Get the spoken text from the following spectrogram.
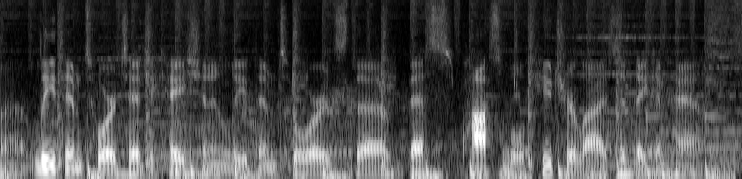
uh, lead them towards education and lead them towards the best possible future lives that they can have.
